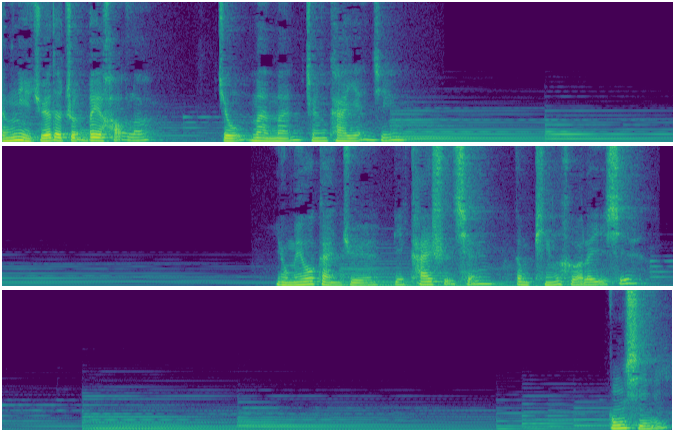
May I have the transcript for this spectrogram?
等你觉得准备好了，就慢慢睁开眼睛。有没有感觉比开始前更平和了一些？恭喜你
